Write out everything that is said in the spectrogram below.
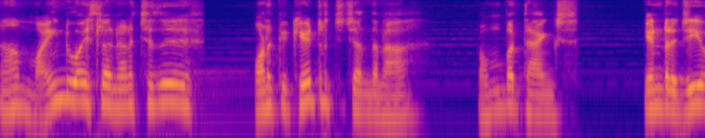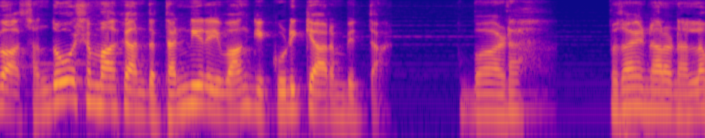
நான் மைண்ட் வாய்ஸில் நினச்சது உனக்கு கேட்டுருச்சு சந்தனா. ரொம்ப தேங்க்ஸ் என்ற ஜீவா சந்தோஷமாக அந்த தண்ணீரை வாங்கி குடிக்க ஆரம்பித்தான். பாடா இப்போதான் என்னால் நல்லா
